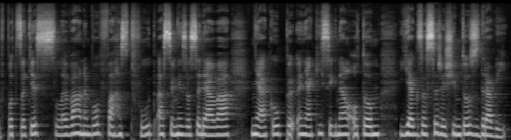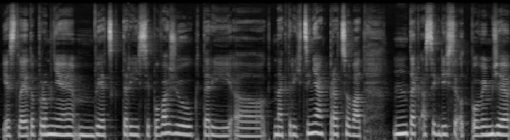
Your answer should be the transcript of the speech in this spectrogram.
v podstatě sleva nebo fast food, asi mi zase dává nějakou, nějaký signál o tom, jak zase řeším to zdraví. Jestli je to pro mě mm, věc, který si považuji, který, eh, na který chci nějak pracovat, tak asi když si odpovím, že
